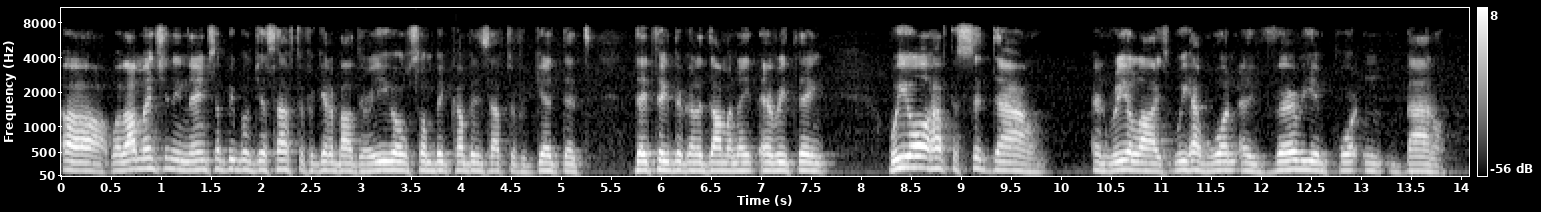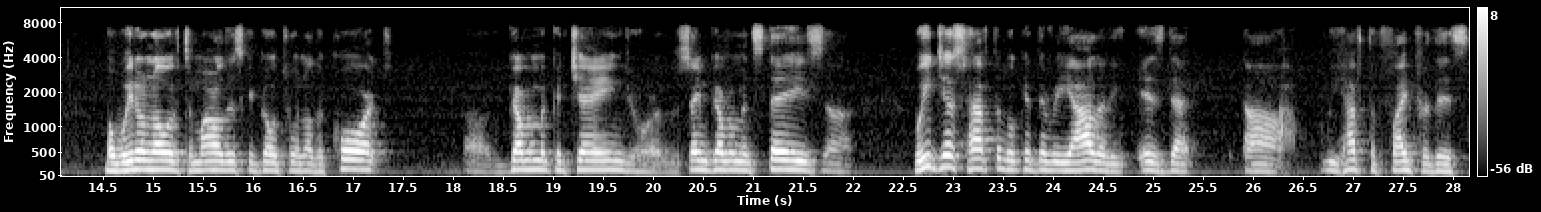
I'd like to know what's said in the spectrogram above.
uh, without mentioning names, some people just have to forget about their egos. Some big companies have to forget that they think they're going to dominate everything. We all have to sit down and realize we have won a very important battle. But we don't know if tomorrow this could go to another court, uh, government could change, or the same government stays. Uh, we just have to look at the reality is that uh, we have to fight for this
